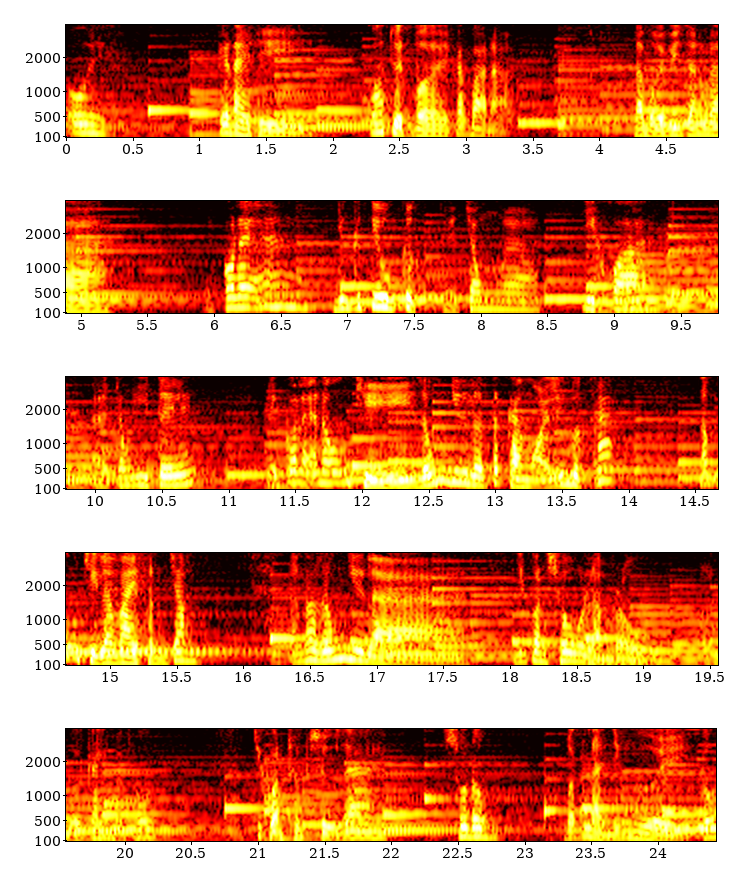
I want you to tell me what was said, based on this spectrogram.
Ôi, cái này thì quá tuyệt vời các bạn ạ. Là bởi vì rằng là có lẽ những cái tiêu cực trong ờ, y khoa trong y tế có lẽ nó cũng chỉ giống như là tất cả mọi lĩnh vực khác, nó cũng chỉ là vài phần trăm nó giống như là những con sâu làm rầu nồi canh mà thôi. Chứ còn thực sự ra số đông vẫn là những người tốt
